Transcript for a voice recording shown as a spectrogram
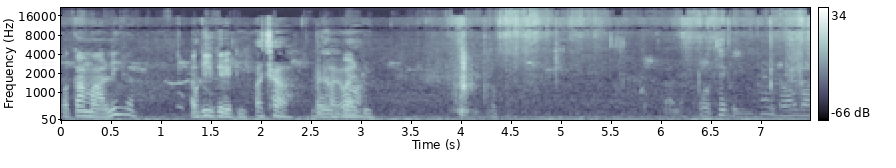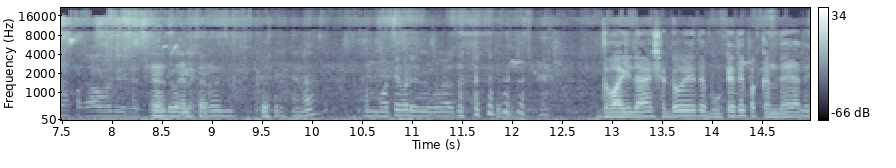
ਪੱਕਾ ਮਾਲ ਨਹੀਂ ਅੱਧੀ ਕਰੇਟੀ। ਅੱਛਾ ਹਾਂ। ਬਾਲਟੀ। ਉੱਥੇ ਪਈ ਹੈਨਾ? ਮੋਟੇ ਬੜੇ ਬਾਅਦ। ਦਵਾਈ ਲਾਇਆ ਛੱਡੋ ਇਹ ਤੇ ਬੂਟੇ ਤੇ ਪੱਕਣ ਦੇ ਆ ਤੇ।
